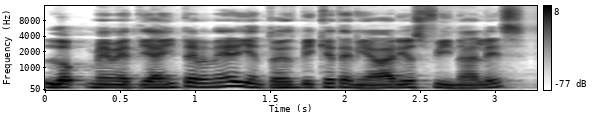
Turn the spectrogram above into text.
lo, me metí a internet y entonces vi que tenía varios finales.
